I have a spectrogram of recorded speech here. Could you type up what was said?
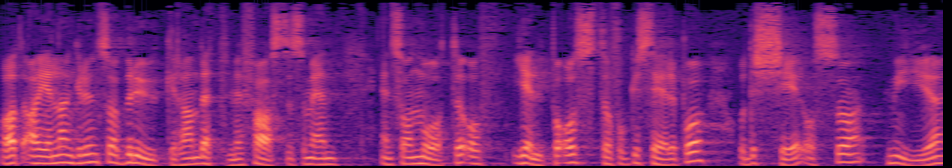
Og at av en eller annen grunn så bruker han dette med faste som en, en sånn måte å hjelpe oss til å fokusere på. Og det skjer også mye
